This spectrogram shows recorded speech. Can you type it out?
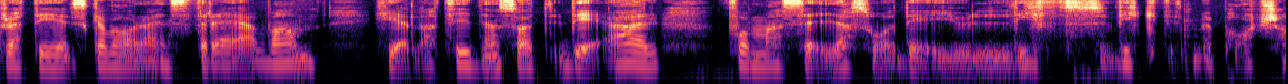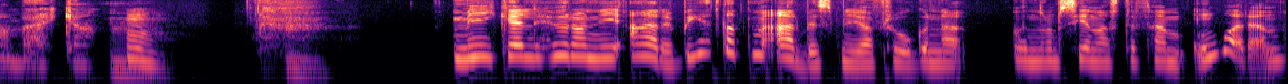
För att det ska vara en strävan hela tiden. Så att det är, får man säga så, det är ju livsviktigt med partssamverkan. Mm. Mm. mm. Mikael, hur har ni arbetat med arbetsmiljöfrågorna under de senaste fem åren?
